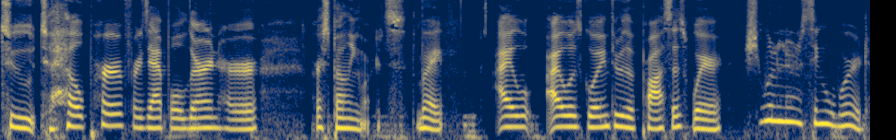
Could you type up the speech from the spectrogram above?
to to help her, for example, learn her her spelling words. Right. I I was going through the process where she wouldn't learn a single word.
